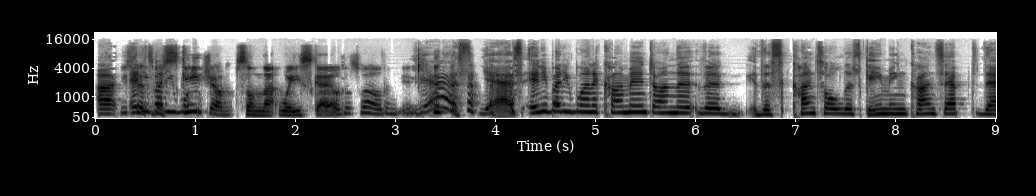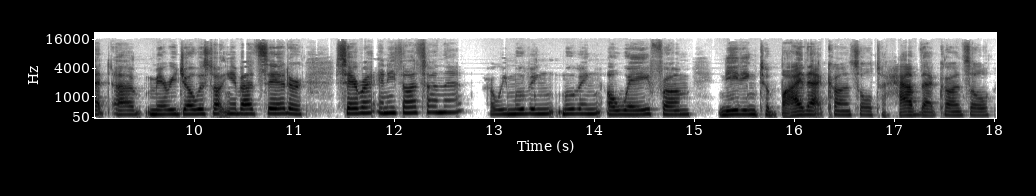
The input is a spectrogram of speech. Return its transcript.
Uh, You said some anybody? wa- ski jumps on that Wii scale as well, didn't you? yes, yes. Anybody want to comment on the the this consoleless gaming concept that uh, Mary Jo was talking about, Sid or Sarah? Any thoughts on that? Are we moving moving away from needing to buy that console to have that console?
